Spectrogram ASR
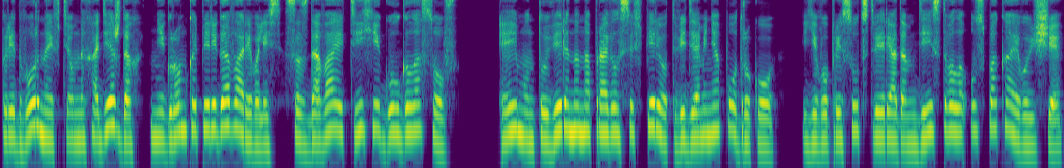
Придворные в темных одеждах негромко переговаривались, создавая тихий гул голосов. Эймунд уверенно направился вперед, ведя меня под руку – его присутствие рядом действовало успокаивающе,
